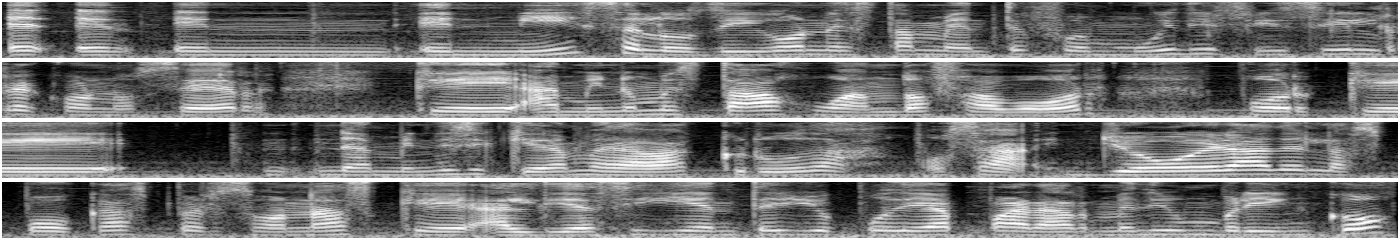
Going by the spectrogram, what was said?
en, en, en, mí, se los digo honestamente, fue muy difícil reconocer que a mí no me estaba jugando a favor porque a mí ni siquiera me daba cruda. O sea, yo era de las pocas personas que al día siguiente yo podía pararme de un brinco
